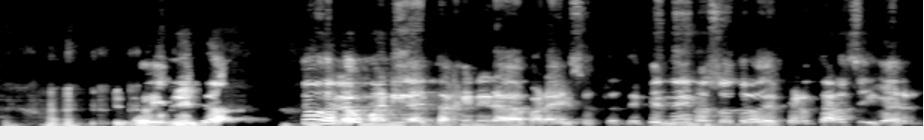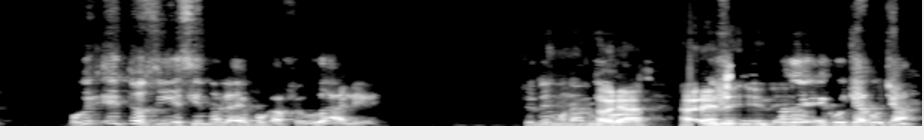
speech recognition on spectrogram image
tal toda, toda la humanidad está generada para eso. Depende de nosotros despertarse y ver. Porque esto sigue siendo la época feudal, ¿eh? Yo tengo un amigo. Ahora, en- en- escucha, escucha.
